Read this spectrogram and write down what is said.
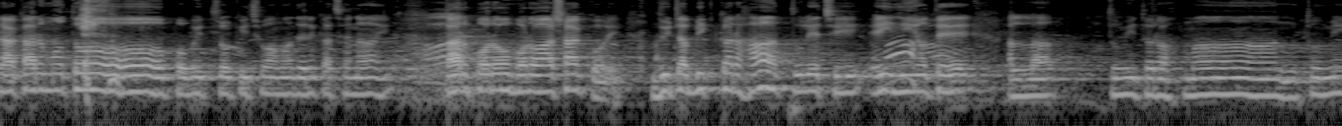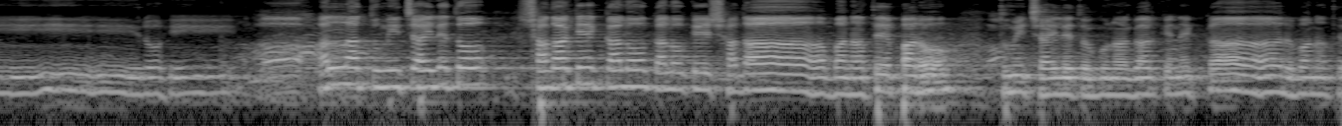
ডাকার মতো পবিত্র কিছু আমাদের কাছে নাই। তারপরও বড় আশা করে দুইটা বিক্ষার হাত তুলেছি এই নিয়তে। আল্লাহ তুমি তো রহমান, তুমি রহিম। আল্লাহ, তুমি চাইলে তো সাদাকে কালো, কালোকে সাদা বানাতে পারো। তুমি চাইলে তো গুণাগারকে নেককার বানাতে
